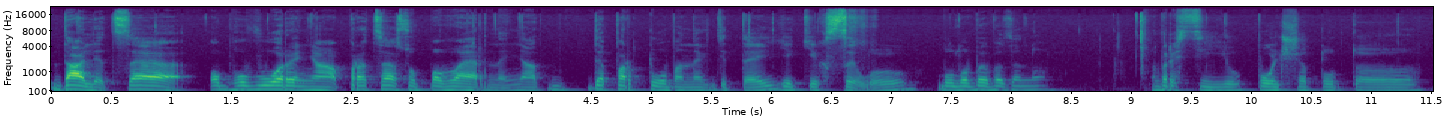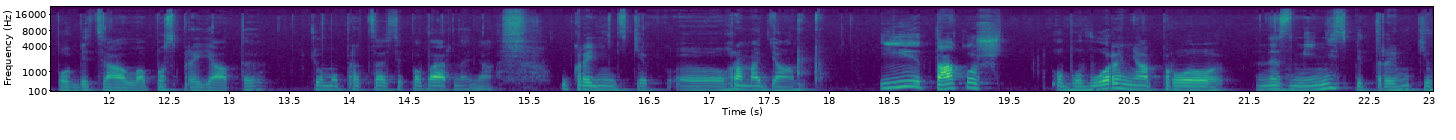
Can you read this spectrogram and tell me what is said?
Далі це обговорення процесу повернення депортованих дітей, яких силою було вивезено в Росію. Польща тут е, пообіцяла посприяти в цьому процесі повернення українських е, громадян. І також обговорення про незмінність підтримки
